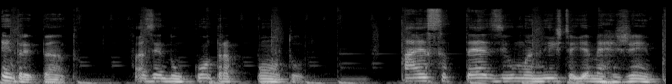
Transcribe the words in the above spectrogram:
Entretanto, fazendo um contraponto a essa tese humanista e emergente,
